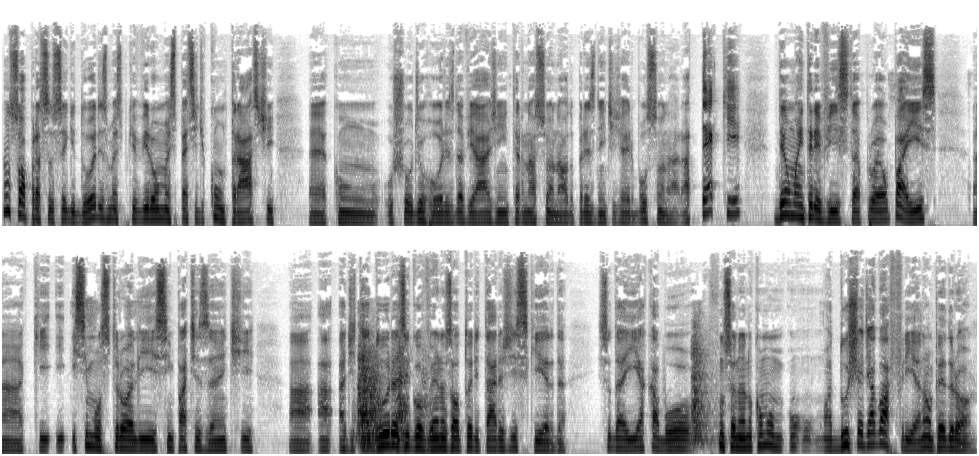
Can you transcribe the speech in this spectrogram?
não só para seus seguidores, mas porque virou uma espécie de contraste é, com o show de horrores da viagem internacional do presidente Jair Bolsonaro. Até que deu uma entrevista para o El País uh, que, e, e, se mostrou ali simpatizante a, a, a ditaduras e governos autoritários de esquerda. Isso daí acabou funcionando como um, uma ducha de água fria, não, Pedro?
